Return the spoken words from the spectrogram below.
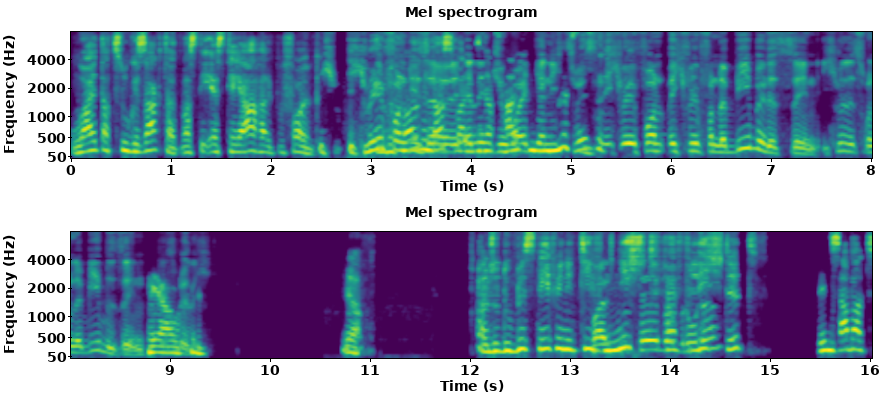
White dazu gesagt hat, was die STA halt befolgt. Ich, ich will von dieser das, weil sie Ellen das G. White ja nichts wissen. Ich will von, ich will von der Bibel das sehen. Ich will es von der Bibel sehen. Ja, okay. Ja. Also du bist definitiv Weil ich nicht selber, Bruder- verpflichtet, den Sabbat,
